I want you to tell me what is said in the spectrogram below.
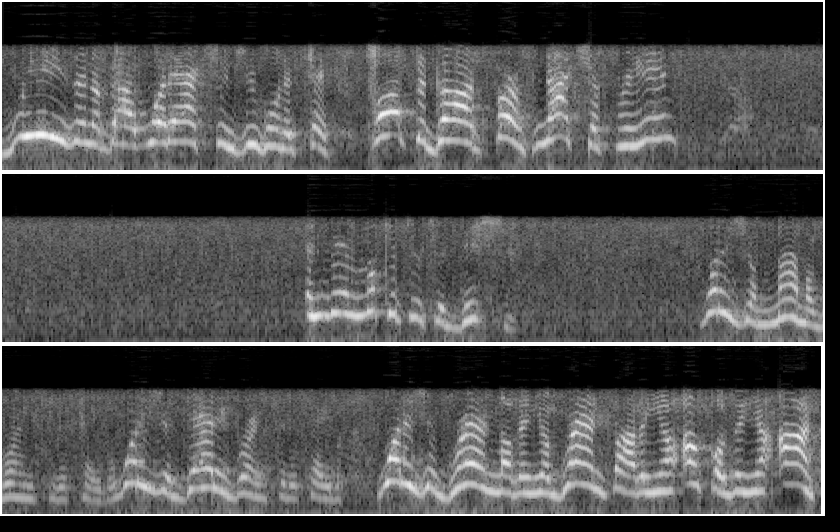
reason about what actions you're going to take. Talk to God first, not your friends. And then look at your tradition. What does your mama bring to the table? What does your daddy bring to the table? What does your grandmother and your grandfather and your uncles and your aunts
